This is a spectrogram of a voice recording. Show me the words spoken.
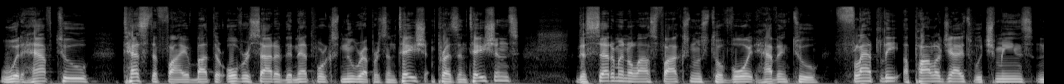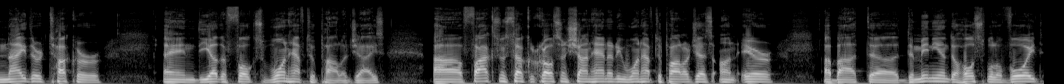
would have to testify about their oversight of the network's new representation presentations. The settlement allows Fox News to avoid having to flatly apologize, which means neither Tucker and the other folks won't have to apologize. Uh, Fox News, Tucker Carlson, Sean Hannity won't have to apologize on air about uh, Dominion. The host will avoid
